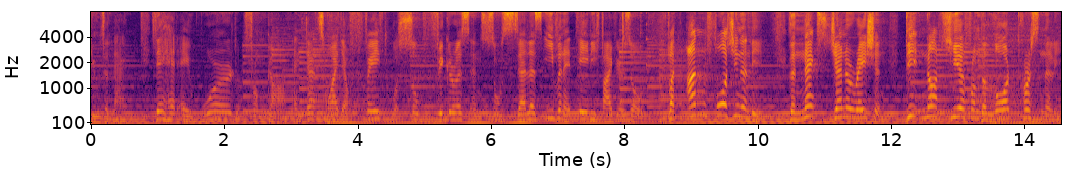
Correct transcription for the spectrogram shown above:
you the land. They had a word from God, and that's why their faith was so vigorous and so zealous, even at 85 years old. But unfortunately, the next generation did not hear from the Lord personally.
